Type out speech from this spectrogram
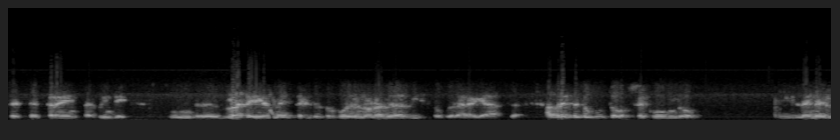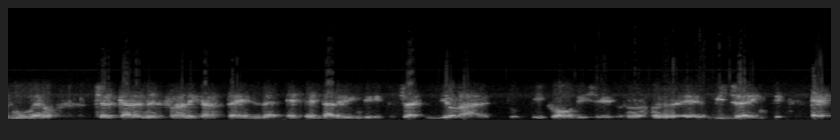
17.30, quindi mm, eh, materialmente il dottor Puleo non aveva visto quella ragazza. Avrebbe dovuto, secondo l'energumeno, cercare nel, fra le cartelle e, e, dare l'indirizzo, cioè violare tutti i codici eh, vigenti e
